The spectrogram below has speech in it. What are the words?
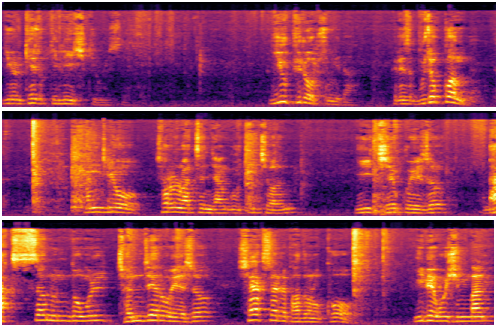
이걸 계속 딜레이 시키고 있어요. 이유 필요 없습니다. 그래서 무조건 한기호 철원화천 장구 춘천 이 지역구에서 낙선 운동을 전제로 해서 세학사를 받아놓고 250만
